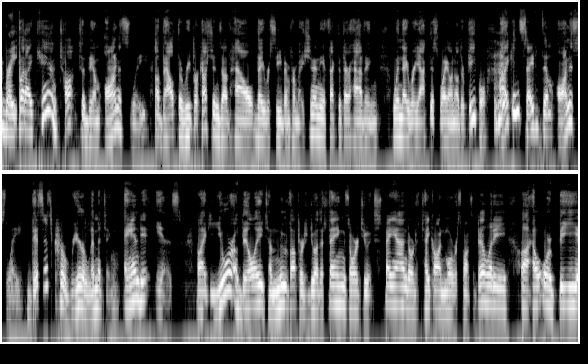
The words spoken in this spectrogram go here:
Right. But I can talk to them honestly about the repercussions of how they receive information and the effect that they're having when they react this way on other people. Mhm. I can say to them honestly, this is career limiting, and it is. Like your ability to move up or to do other things or to expand or to take on more responsibility uh, or, be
